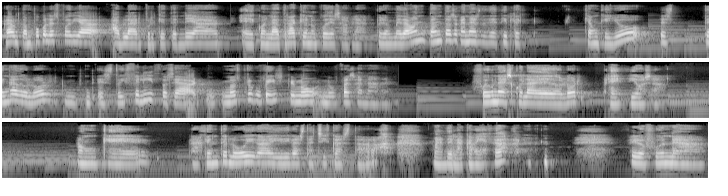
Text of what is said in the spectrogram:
claro, tampoco les podía hablar porque tenía, eh, con la tráqueo no puedes hablar, pero me daban tantas ganas de decirle que aunque yo tenga dolor, estoy feliz, o sea, no os preocupéis que no, no pasa nada. Fue una escuela de dolor preciosa, aunque la gente lo oiga y diga esta chica está mal de la cabeza, pero fue una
